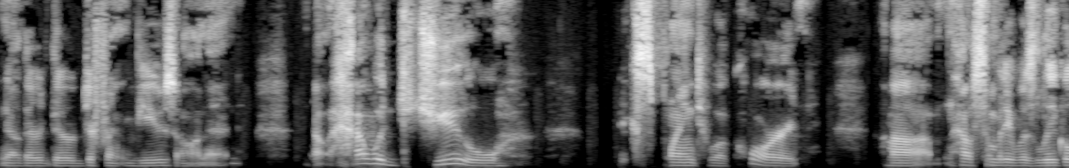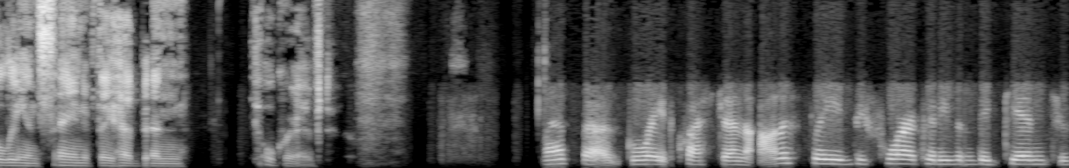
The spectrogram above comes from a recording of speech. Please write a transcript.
you know, there, there are different views on it. Now, how would you explain to a court uh, how somebody was legally insane if they had been Kilgraved? That's a great question. Honestly, before I could even begin to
